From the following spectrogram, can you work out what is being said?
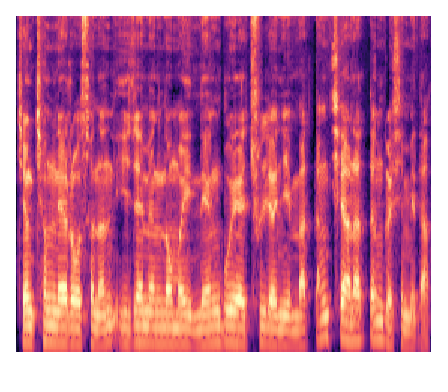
정청래로서는 이재명 놈의 냉부의 출연이 마땅치 않았던 것입니다.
